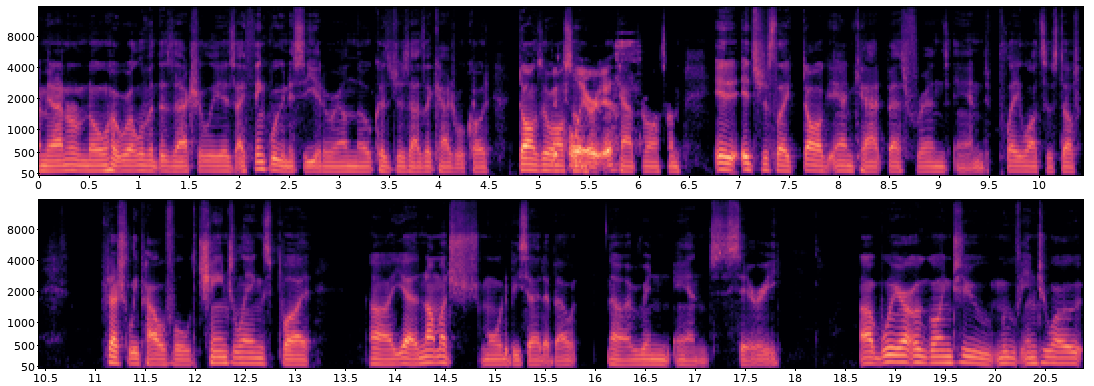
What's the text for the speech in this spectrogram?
I mean, I don't know how relevant this actually is. I think we're gonna see it around though, because just as a casual code, dogs are It's awesome. hilarious. Cats are awesome. It, it's just like dog and cat best friends and play lots of stuff. Especially powerful changelings, but uh, yeah, not much more to be said about uh, Rin and Seri. Uh, we are going to move into our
